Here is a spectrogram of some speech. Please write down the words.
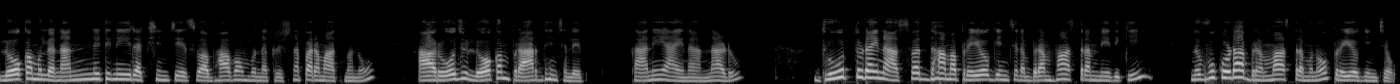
లోకములనన్నిటినీ రక్షించే స్వభావం ఉన్న కృష్ణ పరమాత్మను ఆ రోజు లోకం ప్రార్థించలేదు. కానీ ఆయన అన్నాడు ధూర్తుడైన అశ్వత్థామ ప్రయోగించిన బ్రహ్మాస్త్రం మీదికి నువ్వు కూడా బ్రహ్మాస్త్రమును ప్రయోగించవు.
